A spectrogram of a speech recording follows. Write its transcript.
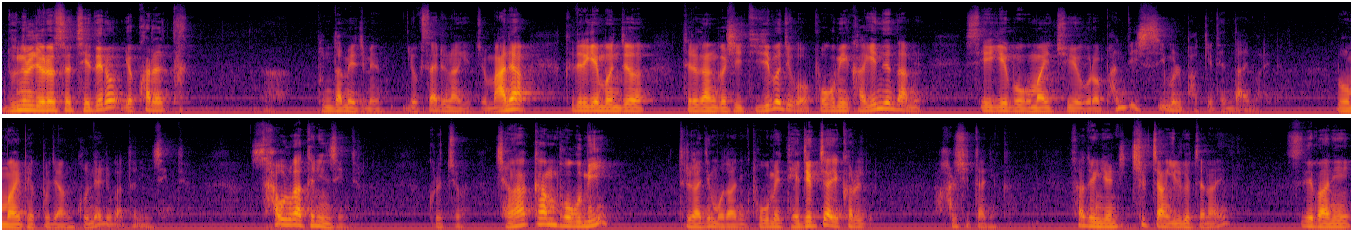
눈을 열어서 제대로 역할을 탁 분담해주면 역사 일어나겠죠. 만약 그들에게 먼저 들어간 것이 뒤집어지고 복음이 각인된다면 세계 복음화의 주역으로 반드시 쓰임을 받게 된다 이 말입니다. 로마의 백부장 고넬료 같은 인생들, 사울 같은 인생들, 그렇죠. 정확한 복음이 들어가지 못하니까 복음의 대적자 역할을 할 수 있다니까. 사도행전 7장 읽었잖아요. 스데반이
